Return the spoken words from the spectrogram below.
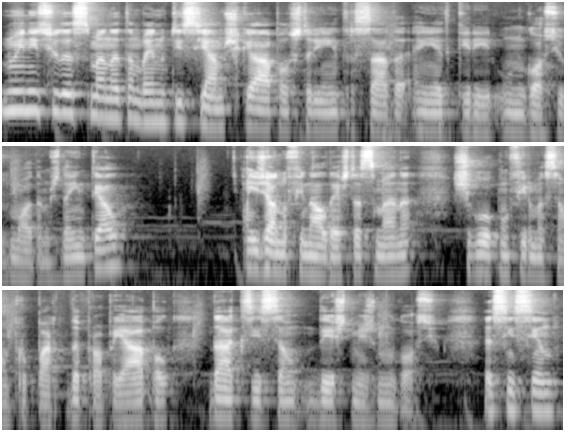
No início da semana também noticiámos que a Apple estaria interessada em adquirir um negócio de modems da Intel, e já no final desta semana chegou a confirmação por parte da própria Apple da aquisição deste mesmo negócio. Assim sendo,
